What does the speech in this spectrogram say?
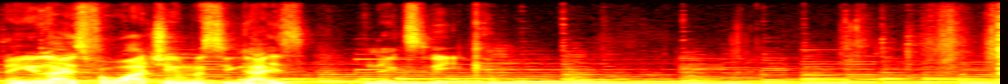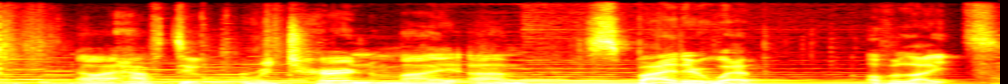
Thank you guys for watching. I'm gonna see you guys next week. Now I have to return my um, spider web of lights.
